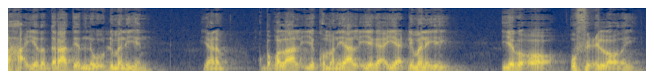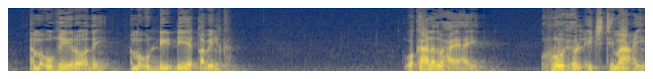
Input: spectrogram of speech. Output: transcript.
laha iyada daraaddeedna way u dhimanayeen. Yacni boqolaal iyo kumanyaal iyaga ayaa dhimanayay iyaga oo u ficilooday ama u qiirooday ama u dhiidhiyey qabiilka. Wa kaanad waxay ahayd ruuxul ijtimaaci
